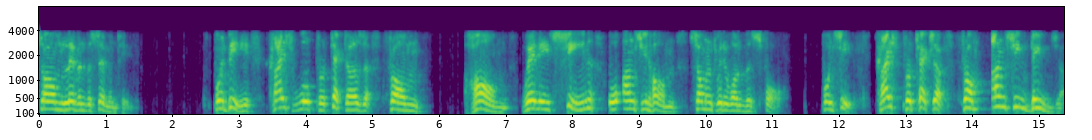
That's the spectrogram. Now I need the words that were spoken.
Psalm 11 verse 17. Point B. Christ will protect us from harm, whether it's seen or unseen harm. Psalm 21 verse 4. Point C. Christ protects us from unseen danger.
